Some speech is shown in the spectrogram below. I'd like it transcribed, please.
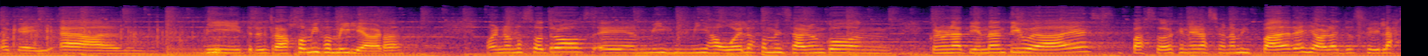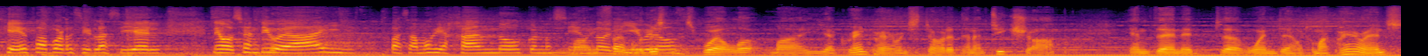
Ok, ah, mi, trabajo mi familia, ¿verdad? Bueno, nosotros, eh, mis, mis abuelos comenzaron con, con una tienda de antigüedades, pasó de generación a mis padres y ahora yo soy la jefa, por decirlo así, del negocio de antigüedades y pasamos viajando, conociendo my libros. business. Well, uh, my uh, grandparents started an antique shop, and then it uh, went down to my parents,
